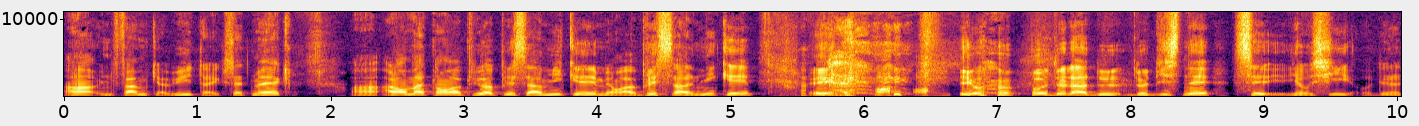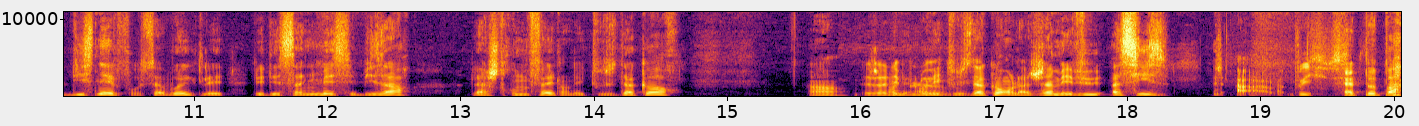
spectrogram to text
hein, Une femme qui habite avec sept mecs. Hein, alors maintenant, on va plus appeler ça Mickey, mais on va appeler ça Nickey. Et, et au- au-delà de, de Disney, c'est il y a aussi au-delà de Disney, il faut s'avouer que les, les dessins animés, c'est bizarre. La Schtroumpfette, on est tous d'accord. Hein Déjà on, les est, bleus. on est tous d'accord. On l'a jamais vue assise. Ah, oui. Elle peut pas.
